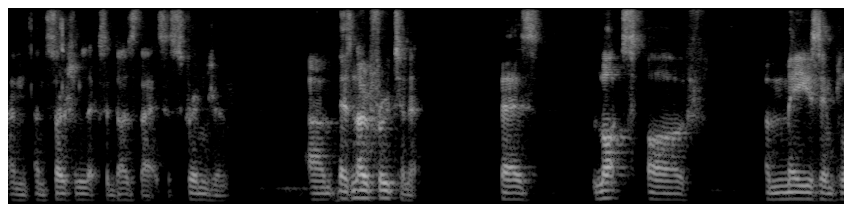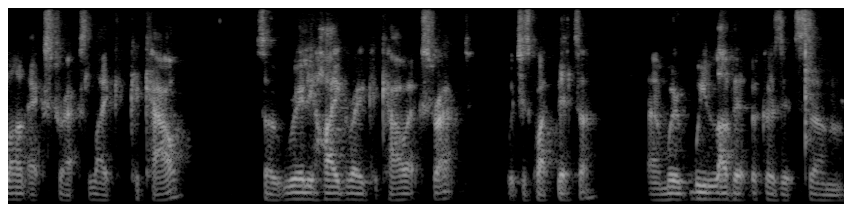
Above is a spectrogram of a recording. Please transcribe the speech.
and and social elixir does that. It's astringent. Um, there's no fruit in it. There's lots of amazing plant extracts like cacao, so really high grade cacao extract, which is quite bitter, and we we love it because it's um,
